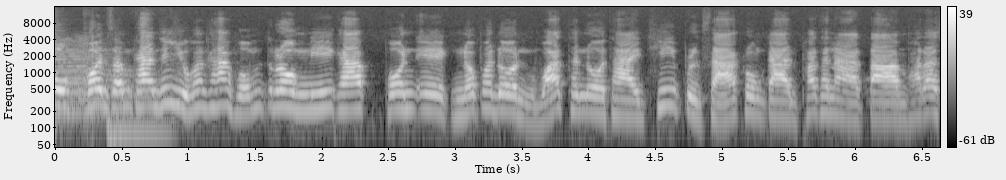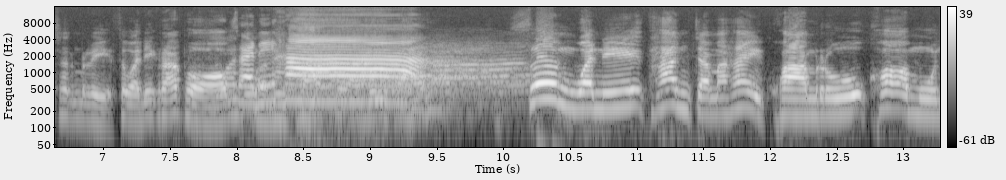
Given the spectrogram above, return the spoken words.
บุคคลสำคัญที่อยู่ข้างๆ ผมตรงนี้ครับพลเอกนพดลวัฒโนไทยที่ปรึกษาโครงการพัฒนาตามพระราชดำริ สวัสดีครับผม สวัสดีค่ะ ซึ่งวันนี้ท่านจะมาให้ความรู้ข้อมูล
